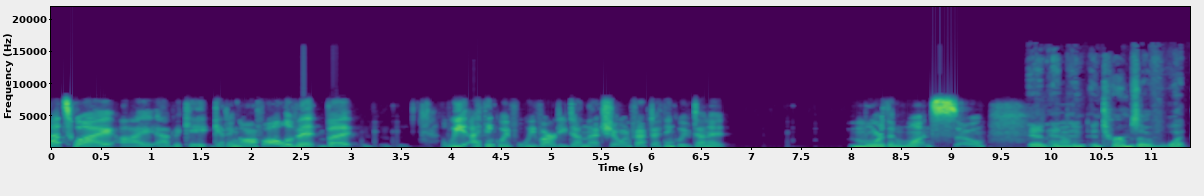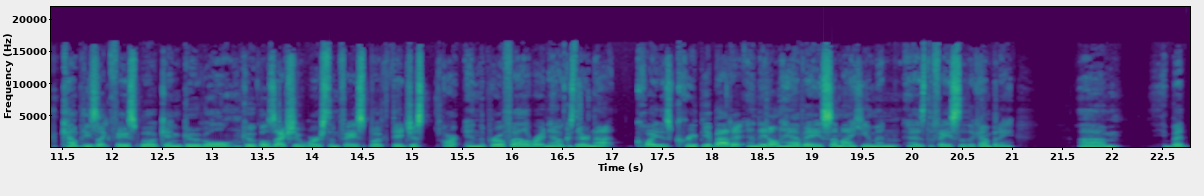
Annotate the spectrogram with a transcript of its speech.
that's why i advocate getting off all of it but we i think we've we've already done that show in fact i think we've done it more than once so And, and, and in terms of what companies like Facebook and Google, Google's actually worse than Facebook. They just aren't in the profile right now because they're not quite as creepy about it, and they don't have a semi-human as the face of the company. Um, but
